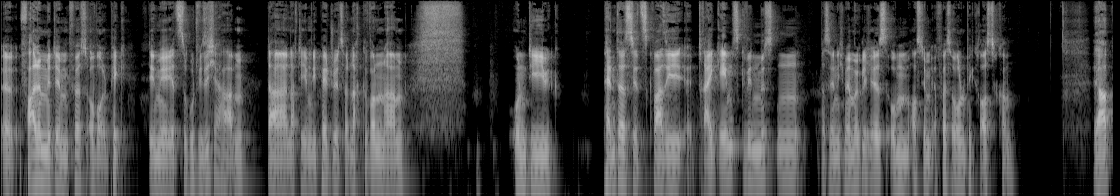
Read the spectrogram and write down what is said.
Äh, vor allem mit dem First Overall Pick, den wir jetzt so gut wie sicher haben, da nachdem die Patriots heute Nacht gewonnen haben und die Panthers jetzt quasi drei Games gewinnen müssten, was ja nicht mehr möglich ist, um aus dem First Olympic rauszukommen. Ja,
